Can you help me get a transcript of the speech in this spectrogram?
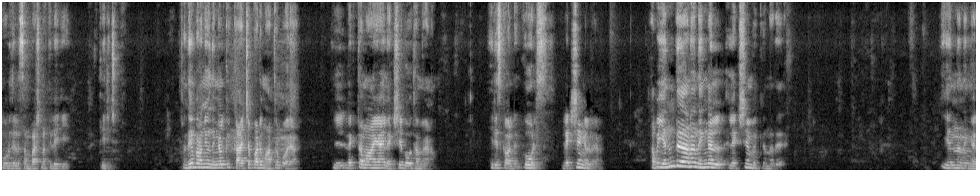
കൂടുതൽ സംഭാഷണത്തിലേക്ക് തിരിച്ചു. അദ്ദേഹം പറഞ്ഞു നിങ്ങൾക്ക് കാഴ്ചപ്പാട് മാത്രം പോരാ. വ്യക്തമായ ലക്ഷ്യബോധം വേണം. ഇറ്റ് ഈസ് കോൾഡ് ഗോൾസ് ലക്ഷ്യങ്ങൾ വേണം. അപ്പോൾ എന്താണ് നിങ്ങൾ ലക്ഷ്യം വെക്കുന്നത് എന്ന് നിങ്ങൾ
